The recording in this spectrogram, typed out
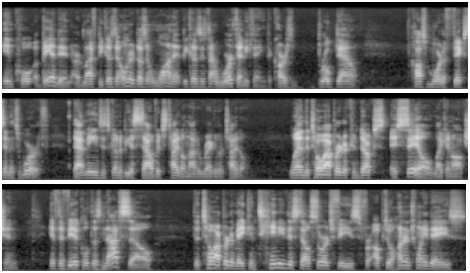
in quote abandoned are left because the owner doesn't want it because it's not worth anything. The car's broke down, costs more to fix than it's worth. That means it's going to be a salvage title, not a regular title. When the tow operator conducts a sale, like an auction, if the vehicle does not sell, the tow operator may continue to sell storage fees for up to 120 days.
